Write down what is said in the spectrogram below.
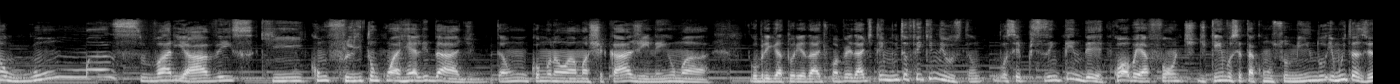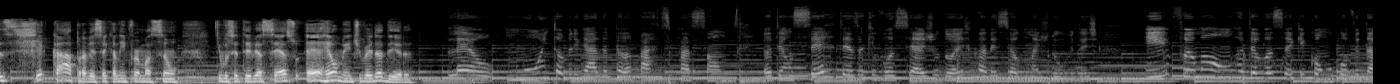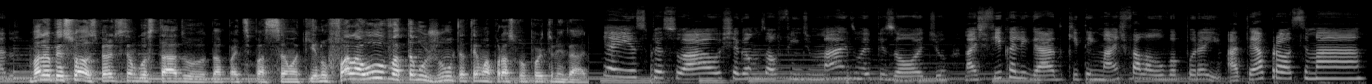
algumas variáveis que conflitam com a realidade. Então, como não há uma checagem, nenhuma obrigatoriedade com a verdade, tem muita fake news. Então, você precisa entender qual é a fonte, de quem você está consumindo e muitas vezes checar para ver se aquela informação que você teve acesso é realmente verdadeira. Obrigada pela participação. Eu tenho certeza que você ajudou a esclarecer algumas dúvidas. E foi uma honra ter você aqui como convidado. Valeu, pessoal. Espero que vocês tenham gostado da participação aqui no Fala Uva. Tamo junto e até uma próxima oportunidade. E é isso, pessoal. Chegamos ao fim de mais um episódio. Mas fica ligado que tem mais Fala Uva por aí. Até a próxima!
